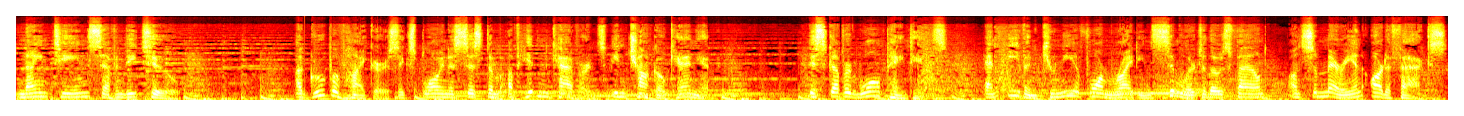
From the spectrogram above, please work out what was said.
1972. A group of hikers exploring a system of hidden caverns in Chaco Canyon discovered wall paintings and even cuneiform writings similar to those found on Sumerian artifacts.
